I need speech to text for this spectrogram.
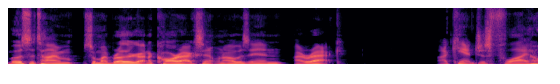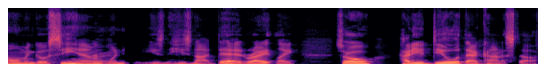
most of the time, so my brother got in a car accident when I was in Iraq. I can't just fly home and go see him Right. when he's he's not dead, right? Like, so how do you deal with that kind of stuff?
